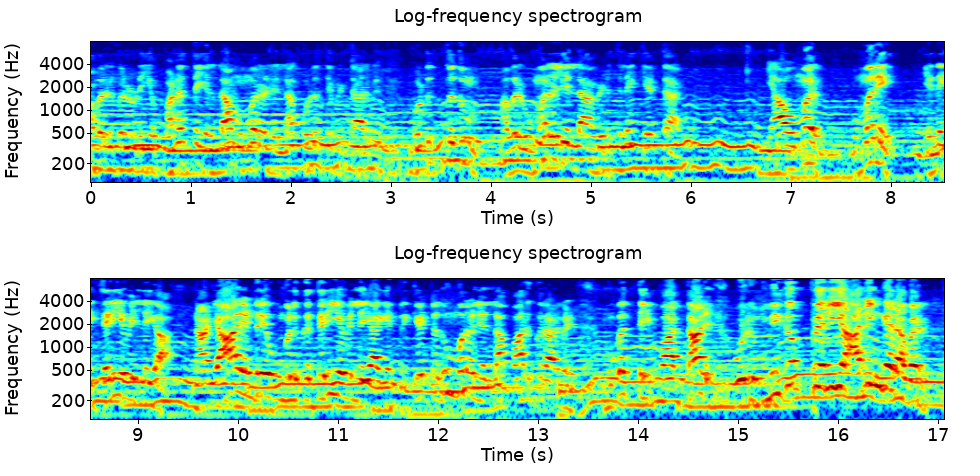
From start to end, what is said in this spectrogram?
அவர்களுடைய பணத்தை எல்லாம் உமர் அலி அல்லா கொடுத்து விட்டார்கள். கொடுத்ததும் அவர் உமர் அலி அல்லாவிடத்திலே கேட்டார் யா உமர் உமரே என்னை தெரியவில்லையா? நான் யார் என்று உங்களுக்கு தெரியவில்லையா என்று கேட்டதும் முரல் எல்லாம் பார்க்கிறார்கள். முகத்தை பார்த்தால் ஒரு மிகப்பெரிய அறிஞர் அவர்.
